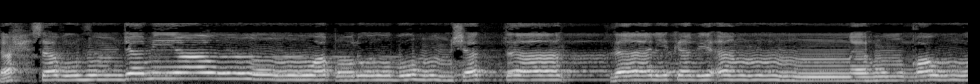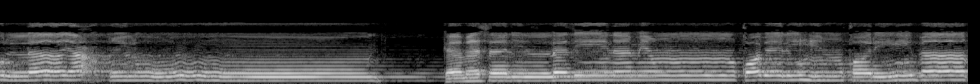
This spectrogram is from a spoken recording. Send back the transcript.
تحسبهم جميعا وقلوبهم شتى. ذلك بأنهم قوم لا يعقلون. كمثل الذين من قبلهم قريبا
